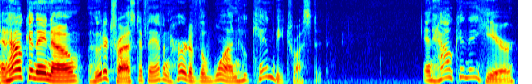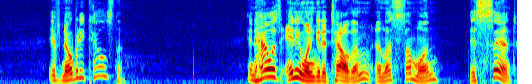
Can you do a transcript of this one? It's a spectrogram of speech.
And how can they know who to trust if they haven't heard of the one who can be trusted? And how can they hear if nobody tells them? And how is anyone going to tell them unless someone is sent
